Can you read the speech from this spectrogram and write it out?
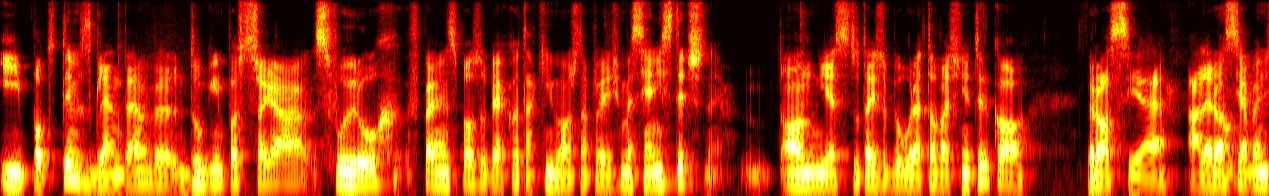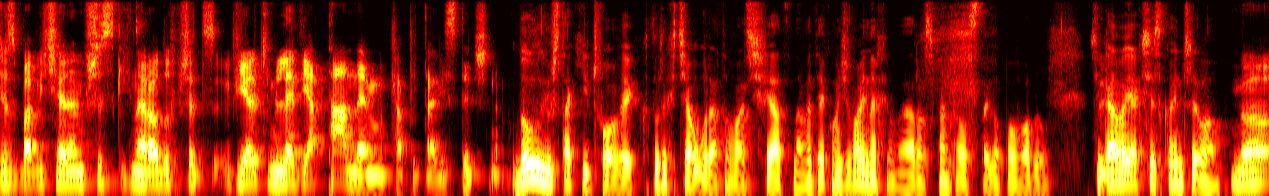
I pod tym względem Dugin postrzega swój ruch w pewien sposób jako taki, można powiedzieć, mesjanistyczny. On jest tutaj, żeby uratować nie tylko Rosję, ale Rosja będzie zbawicielem wszystkich narodów przed wielkim lewiatanem kapitalistycznym. był już taki człowiek, który chciał uratować świat. Nawet jakąś wojnę chyba rozpętał z tego powodu. Ciekawe, jak się skończyło. No,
